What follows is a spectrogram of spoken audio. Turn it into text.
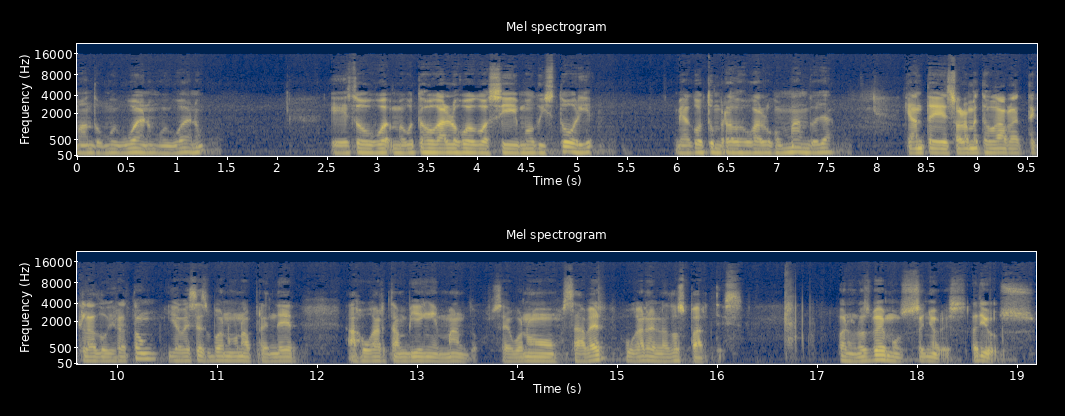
Mando muy bueno, muy bueno. Eso me gusta jugar los juegos así, modo historia. Me he acostumbrado a jugarlo con mando ya. Que antes solamente jugaba teclado y ratón. Y a veces es bueno uno aprender a jugar también en mando. O sea, bueno saber jugar en las dos partes. Bueno, nos vemos, señores. Adiós.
